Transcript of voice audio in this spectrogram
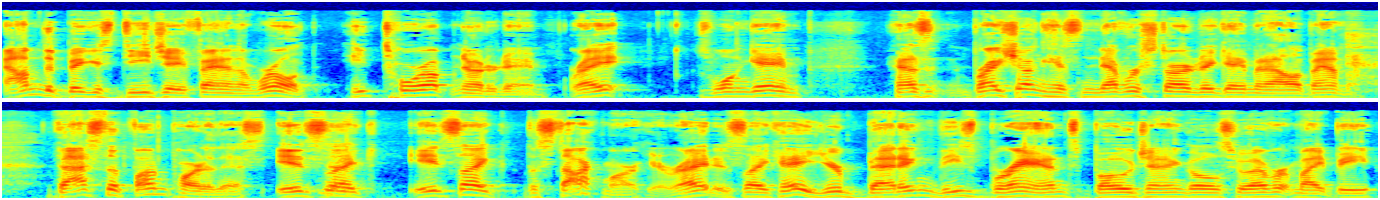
I'm the biggest DJ fan in the world. He tore up Notre Dame, right? It was one game. Has Bryce Young has never started a game in Alabama. That's the fun part of this. It's yeah. like it's like the stock market, right? It's like, hey, you're betting these brands, Bojangles, whoever it might be,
